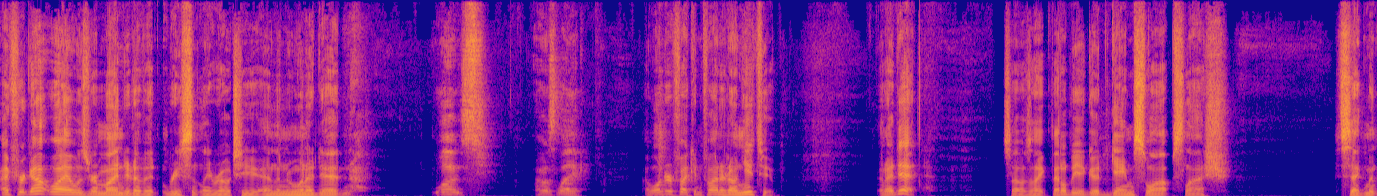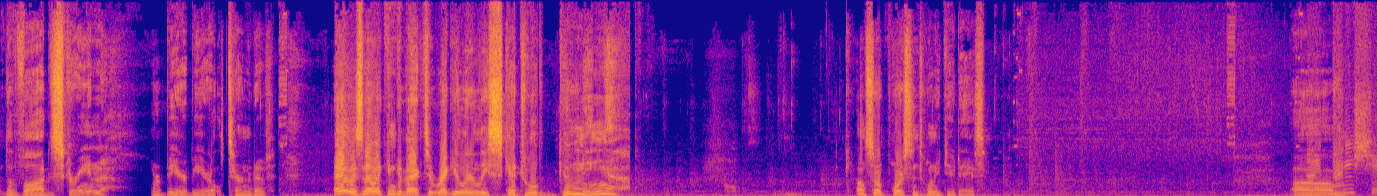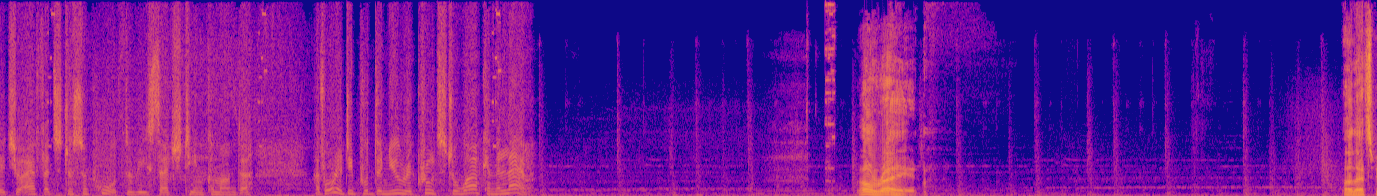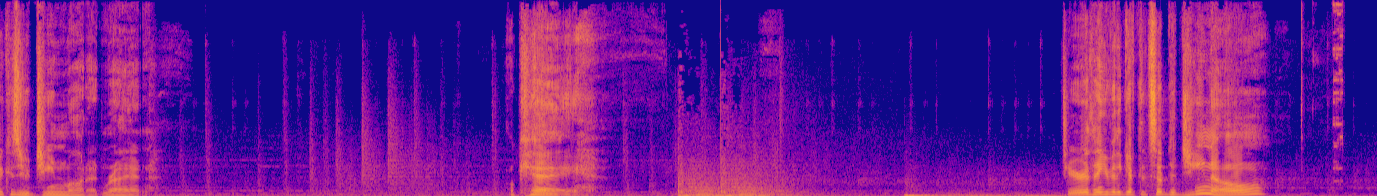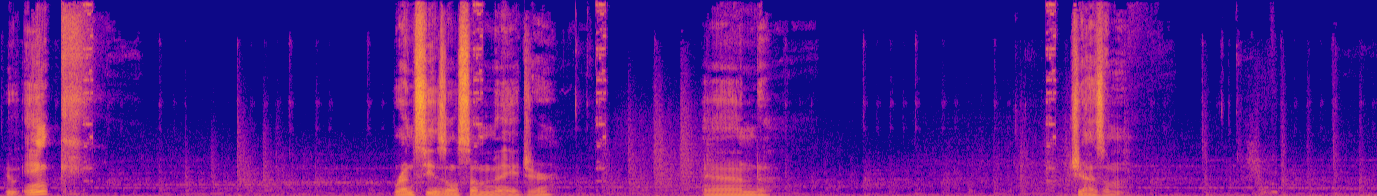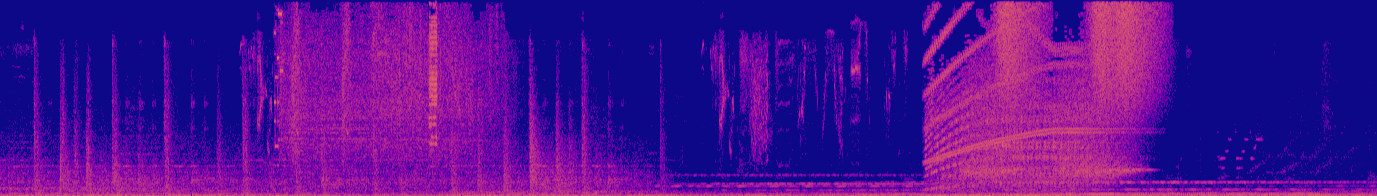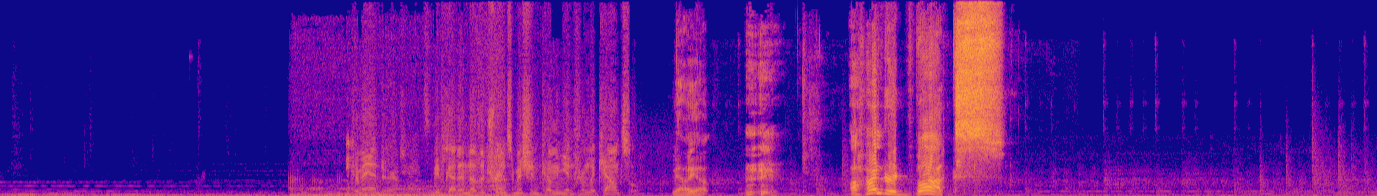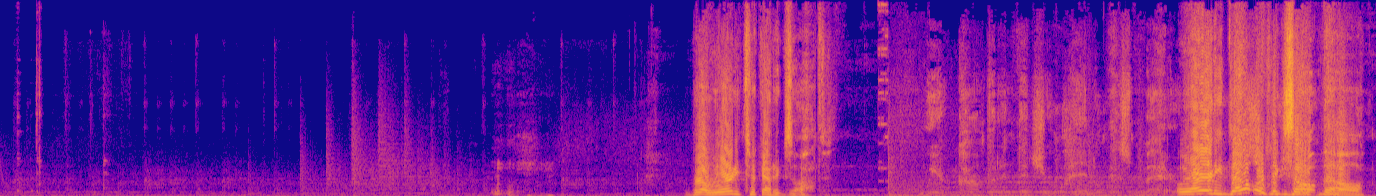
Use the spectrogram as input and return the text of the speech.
I forgot why I was reminded of it recently, Rochi, and then when I did, was I was like, I wonder if I can find it on YouTube, and I did. So I was like, that'll be a good game swap slash segment the VOD screen or BRB alternative. Anyways, now we can get back to regularly scheduled gooning. Council reports in 22 days. I Um, appreciate your efforts to support the research team, Commander. I've already put the new recruits to work in the lab. all right. Oh, that's because you're gene modded, right? Okay. Cheer, thank you for the gifted sub to Gino. To Ink. Runcy is also major. And Jasm. Got another transmission coming in from the Council. Yeah, yeah. A hundred bucks. Bro, we already took out Exalt. We are confident that you will handle this matter. We already dealt with Exalt, though.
